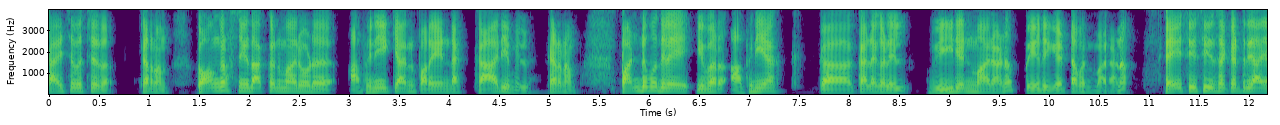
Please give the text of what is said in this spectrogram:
കാഴ്ചവെച്ചത്. കാരണം കോൺഗ്രസ് നേതാക്കന്മാരോട് അഭിനയിക്കാൻ പറയേണ്ട കാര്യമില്ല. കാരണം പണ്ട് മുതലേ ഇവർ അഭിനയ കലകളിൽ വീരന്മാരാണ് പേര് കേട്ടവന്മാരാണ്. എ ഐ സി സി സെക്രട്ടറിയായ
